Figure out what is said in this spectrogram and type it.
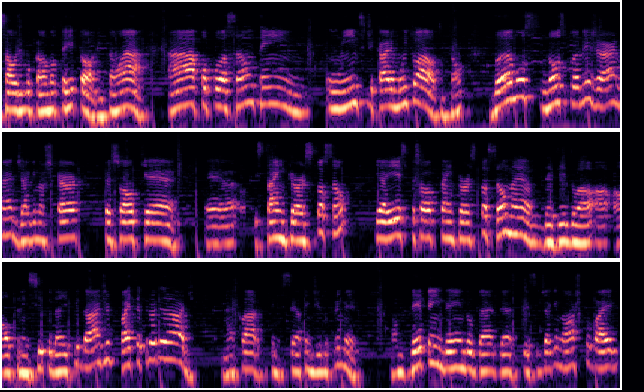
saúde bucal no território? Então, a, a população tem um índice de cárie muito alto, então vamos nos planejar, né, diagnosticar o pessoal que é, é, está em pior situação e aí esse pessoal que está em pior situação, né, devido ao, ao, princípio da equidade, vai ter prioridade. Né? Claro que tem que ser atendido primeiro. Então, dependendo de, de, desse diagnóstico, vai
